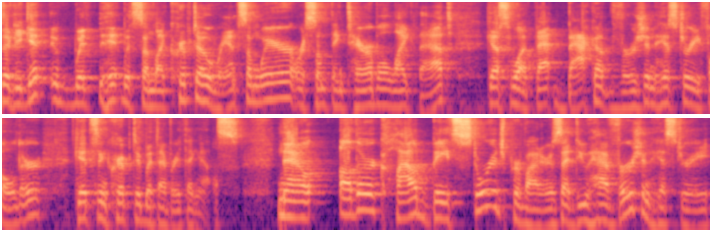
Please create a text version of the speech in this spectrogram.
So if you get with hit with some like crypto ransomware or something terrible like that, guess what? That backup version history folder gets encrypted with everything else. Now, other cloud-based storage providers that do have version history,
